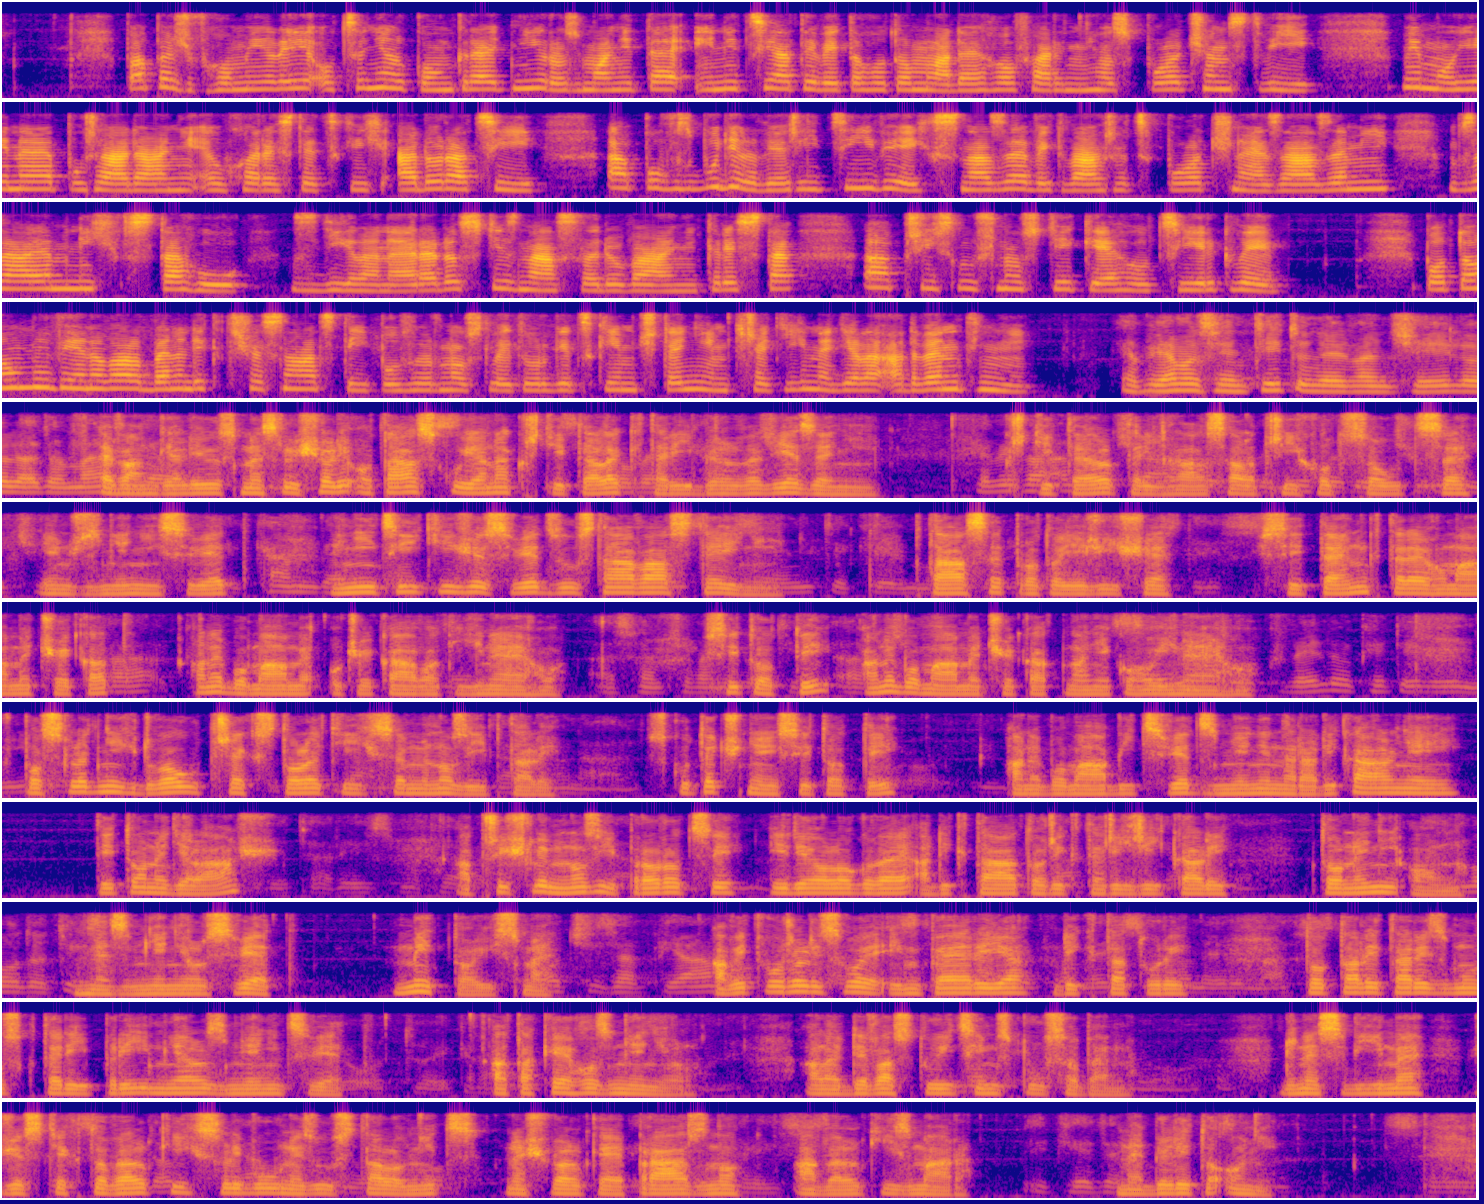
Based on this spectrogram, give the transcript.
Papež v homílii ocenil konkrétní rozmanité iniciativy tohoto mladého farního společenství, mimo jiné pořádání eucharistických adorací a povzbudil věřící v jejich snaze vytvářet společné zázemí vzájemných vztahů, sdílené radosti z následování Krista a příslušnosti k jeho církvi. Potom věnoval Benedikt XVI. pozornost liturgickým čtením třetí neděle adventní. V Evangeliu jsme slyšeli otázku Jana Křtitele, který byl ve vězení. Křtitel, který hlásal příchod soudce, jenž změní svět, nyní cítí, že svět zůstává stejný. Ptá se proto Ježíše, jsi ten, kterého máme čekat, anebo máme očekávat jiného? Jsi to ty, anebo máme čekat na někoho jiného? V posledních dvou, třech stoletích se mnozí ptali, skutečně jsi to ty, anebo má být svět změněn radikálněji? Ty to neděláš? A přišli mnozí proroci, ideologové a diktátoři, kteří říkali, to není on, nezměnil svět, my to jsme. A vytvořili svoje impéria, diktatury, totalitarismus, který prý měl změnit svět. A také ho změnil, ale devastujícím způsobem. Dnes víme, že z těchto velkých slibů nezůstalo nic než velké prázdno a velký zmar. Nebyli to oni.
